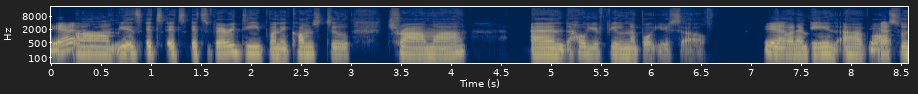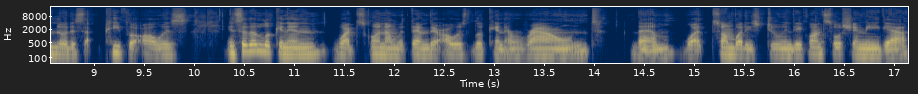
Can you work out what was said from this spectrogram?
yeah. um it's it's it's it's very deep when it comes to trauma and how you're feeling about yourself you know Yeah. what i mean i've Yeah. also noticed that people are always instead of looking in what's going on with them they're always looking around them what somebody's doing they go on social media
